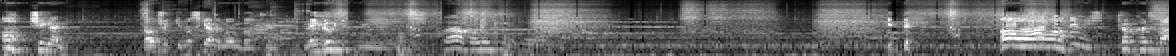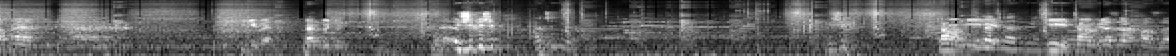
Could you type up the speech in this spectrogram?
Ah şey geldi. Daha çok nasıl gelmedi oğlum çocuk. Mangle gitmiş. Balon çocuk. Gitti. Aa Aa, gitmemiş. çok kötü bir hata yaptım ya. Gitti gibi. Ben duydum. Işık ışık. Açılmıyor. Işık. Tamam iyi iyi. İyi tamam biraz daha fazla.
